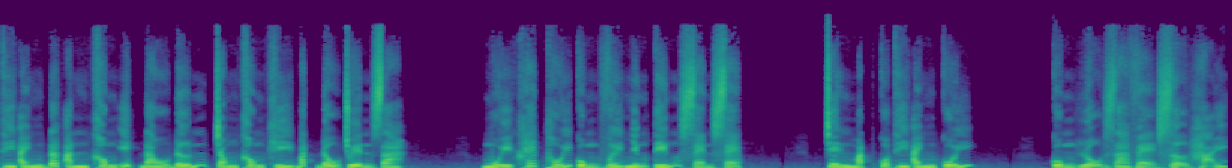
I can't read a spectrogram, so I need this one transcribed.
thi anh đã ăn không ít đau đớn trong không khí bắt đầu truyền ra. Mùi khét thối cùng với những tiếng sèn sẹp. Trên mặt của thi anh cuối. Cùng lộ ra vẻ sợ hãi.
